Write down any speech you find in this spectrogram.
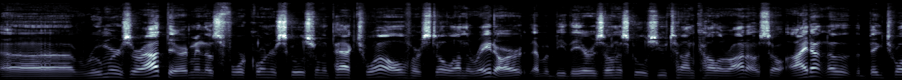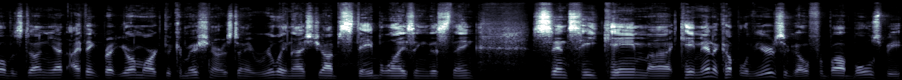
Uh, rumors are out there. I mean, those four corner schools from the Pac 12 are still on the radar. That would be the Arizona schools, Utah, and Colorado. So I don't know that the Big 12 is done yet. I think Brett Yormark, the commissioner, has done a really nice job stabilizing this thing since he came uh, came in a couple of years ago for Bob Bowlesby.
